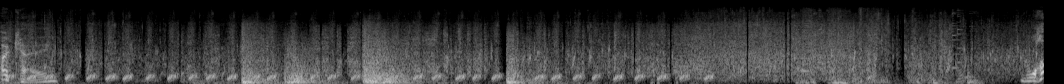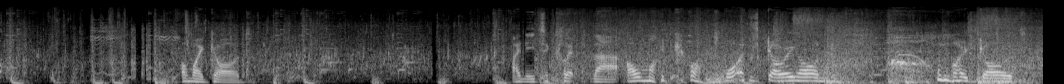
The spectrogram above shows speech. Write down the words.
Okay. What? Oh my god. I need to clip that. Oh my god, what is going on? Oh my god.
